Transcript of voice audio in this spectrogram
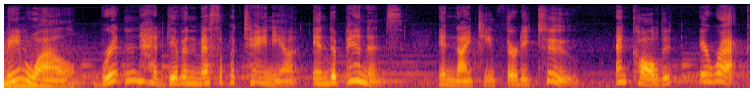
Meanwhile, Britain had given Mesopotamia independence in 1932 and called it Iraq.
